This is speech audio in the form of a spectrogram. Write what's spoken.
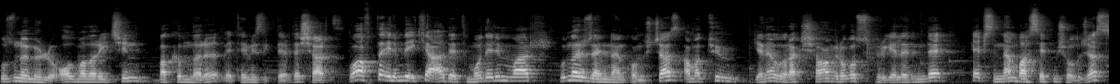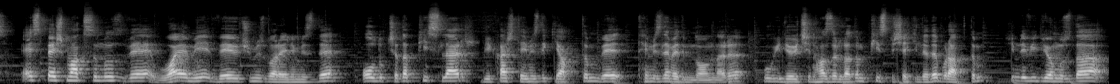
uzun ömürlü olmaları için bakımları ve temizlikleri de şart. Bu hafta elimde iki adet modelim var. Bunlar üzerinden konuşacağız ama tüm genel olarak Xiaomi robot süpürgelerinde hepsinden bahsetmiş olacağız. S5 Max'ımız ve Xiaomi V3'ümüz var elimizde. Oldukça da pisler. Birkaç temizlik yaptım ve temizlemedim de onları. Bu video için hazırladım. Pis bir şekilde de bıraktım. Şimdi videomuzda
